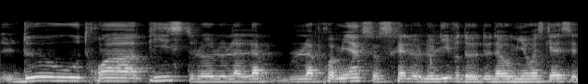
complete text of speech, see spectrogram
deux ou trois pistes. la, première, ce serait le, livre de, Naomi Oreskes et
